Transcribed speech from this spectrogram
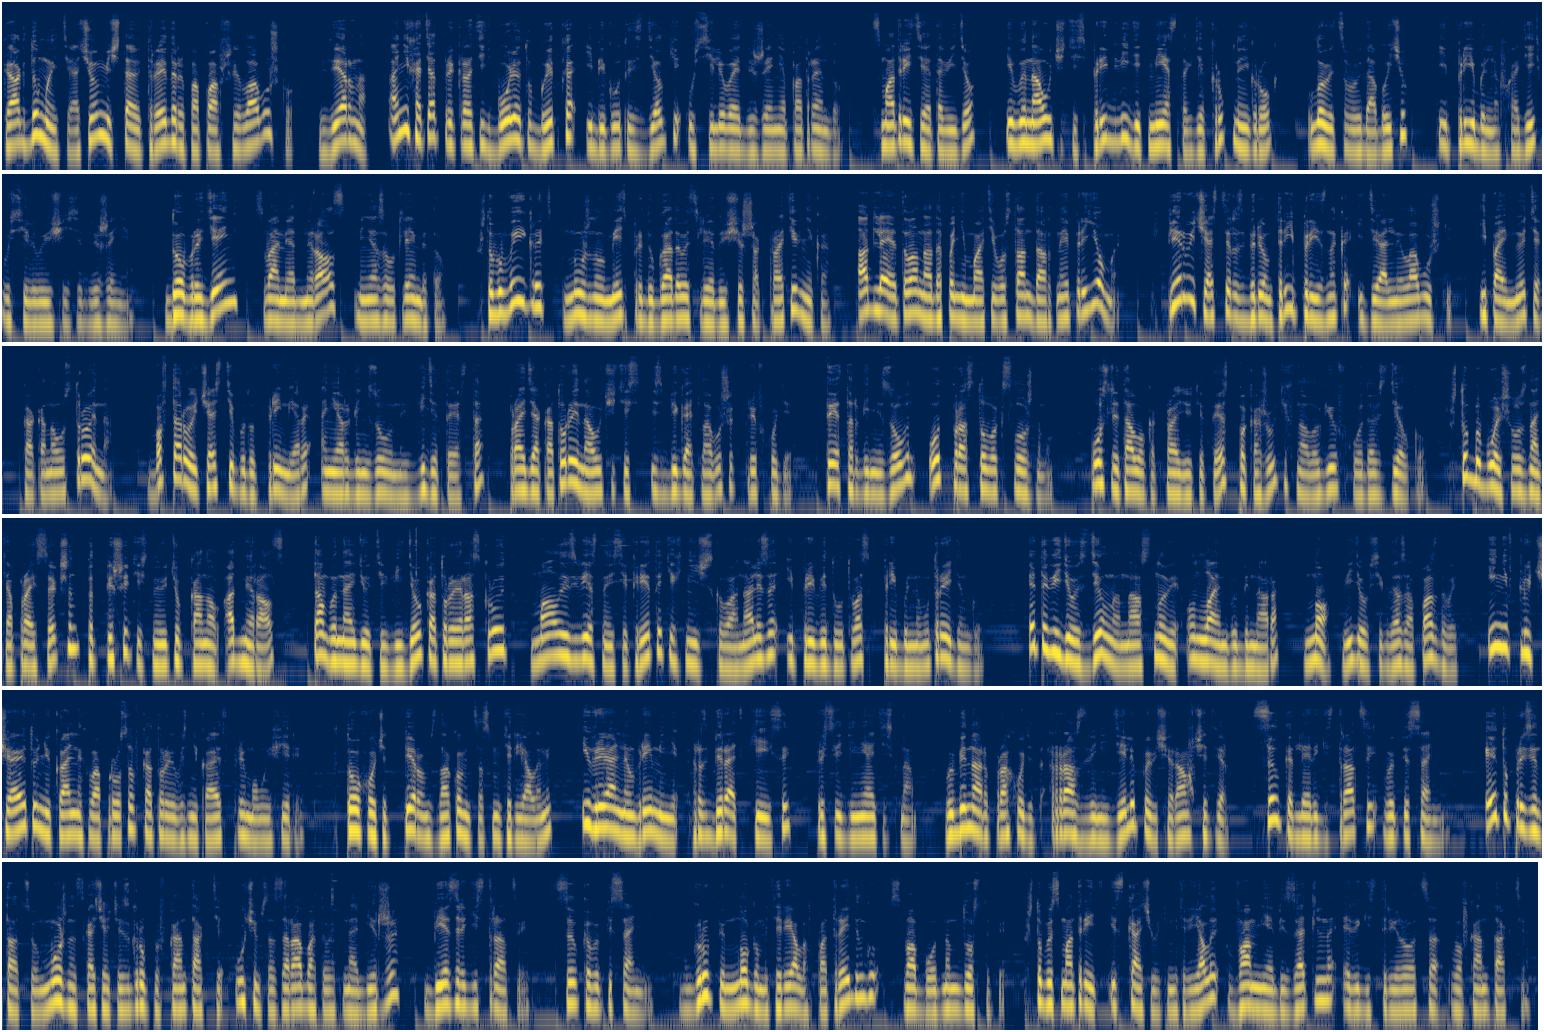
Как думаете, о чем мечтают трейдеры, попавшие в ловушку? Верно, они хотят прекратить боль от убытка и бегут из сделки, усиливая движение по тренду. Смотрите это видео, и вы научитесь предвидеть место, где крупный игрок ловит свою добычу и прибыльно входить в усиливающееся движение. Добрый день, с вами Адмиралс, меня зовут Лембито. Чтобы выиграть, нужно уметь предугадывать следующий шаг противника, а для этого надо понимать его стандартные приемы. В первой части разберем три признака идеальной ловушки и поймете, как она устроена. Во второй части будут примеры, они организованы в виде теста, пройдя которые научитесь избегать ловушек при входе. Тест организован от простого к сложному. После того, как пройдете тест, покажу технологию входа в сделку. Чтобы больше узнать о Price Action, подпишитесь на YouTube канал Admirals. Там вы найдете видео, которые раскроют малоизвестные секреты технического анализа и приведут вас к прибыльному трейдингу. Это видео сделано на основе онлайн-вебинара, но видео всегда запаздывает и не включает уникальных вопросов, которые возникают в прямом эфире. Кто хочет первым знакомиться с материалами и в реальном времени разбирать кейсы, присоединяйтесь к нам. Вебинары проходят раз в две недели по вечерам в четверг. Ссылка для регистрации в описании. Эту презентацию можно скачать из группы ВКонтакте «Учимся зарабатывать на бирже» без регистрации. Ссылка в описании. В группе много материалов по трейдингу в свободном доступе. Чтобы смотреть и скачивать материалы, вам не обязательно регистрироваться во ВКонтакте.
